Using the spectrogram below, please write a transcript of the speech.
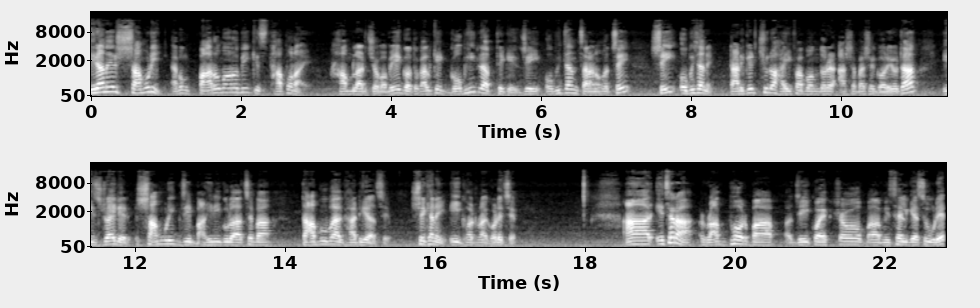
ইরানের সামরিক এবং পারমাণবিক স্থাপনায় হামলার জবাবে গতকালকে গভীর রাত থেকে যেই অভিযান চালানো হচ্ছে, সেই অভিযানে টার্গেট ছিল হাইফা বন্দরের আশেপাশে গড়ে ওঠা ইসরায়েলের সামরিক যে বাহিনীগুলো আছে বা তাবু বা ঘাঁটি আছে সেখানে এই ঘটনা ঘটেছে। আর এছাড়া রাতভর বা যেই কয়েকটা মিসাইল গেছে উড়ে,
